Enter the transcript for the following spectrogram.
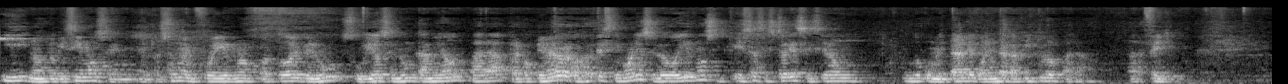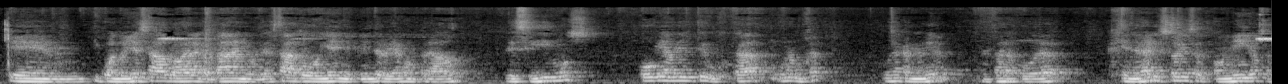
Y nos, lo que hicimos, en, en resumen, fue irnos por todo el Perú, subidos en un camión para reco- primero recoger testimonios y luego irnos, y esas historias se hicieron un documental de 40 capítulos para, para Facebook. Eh, y cuando ya estaba aprobada la campaña, cuando ya estaba todo bien y el cliente lo había comprado, decidimos obviamente buscar una mujer, una camionera, para poder generar historias con ella, o sea,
